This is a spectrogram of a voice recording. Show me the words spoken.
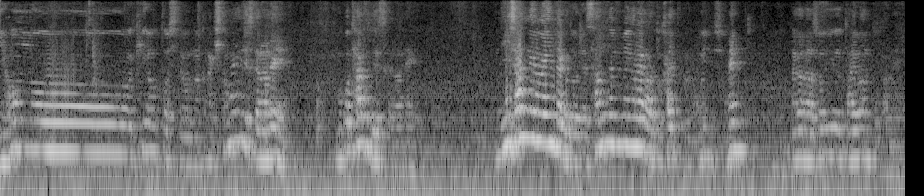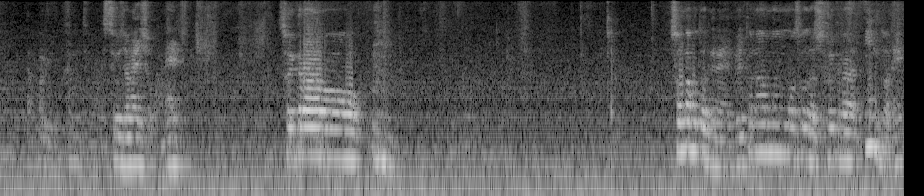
日本の企業としてはなかなか人がいいですからね。向こタフですからね。23年はいいんだけどね3年目ぐらいだと帰ってくるのが多いんですよね。だからそういう台湾とかねやっぱり組むっていうのは必要じゃないでしょうかね。それからあのそんなことでねベトナムもそうだしそれからインドね。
